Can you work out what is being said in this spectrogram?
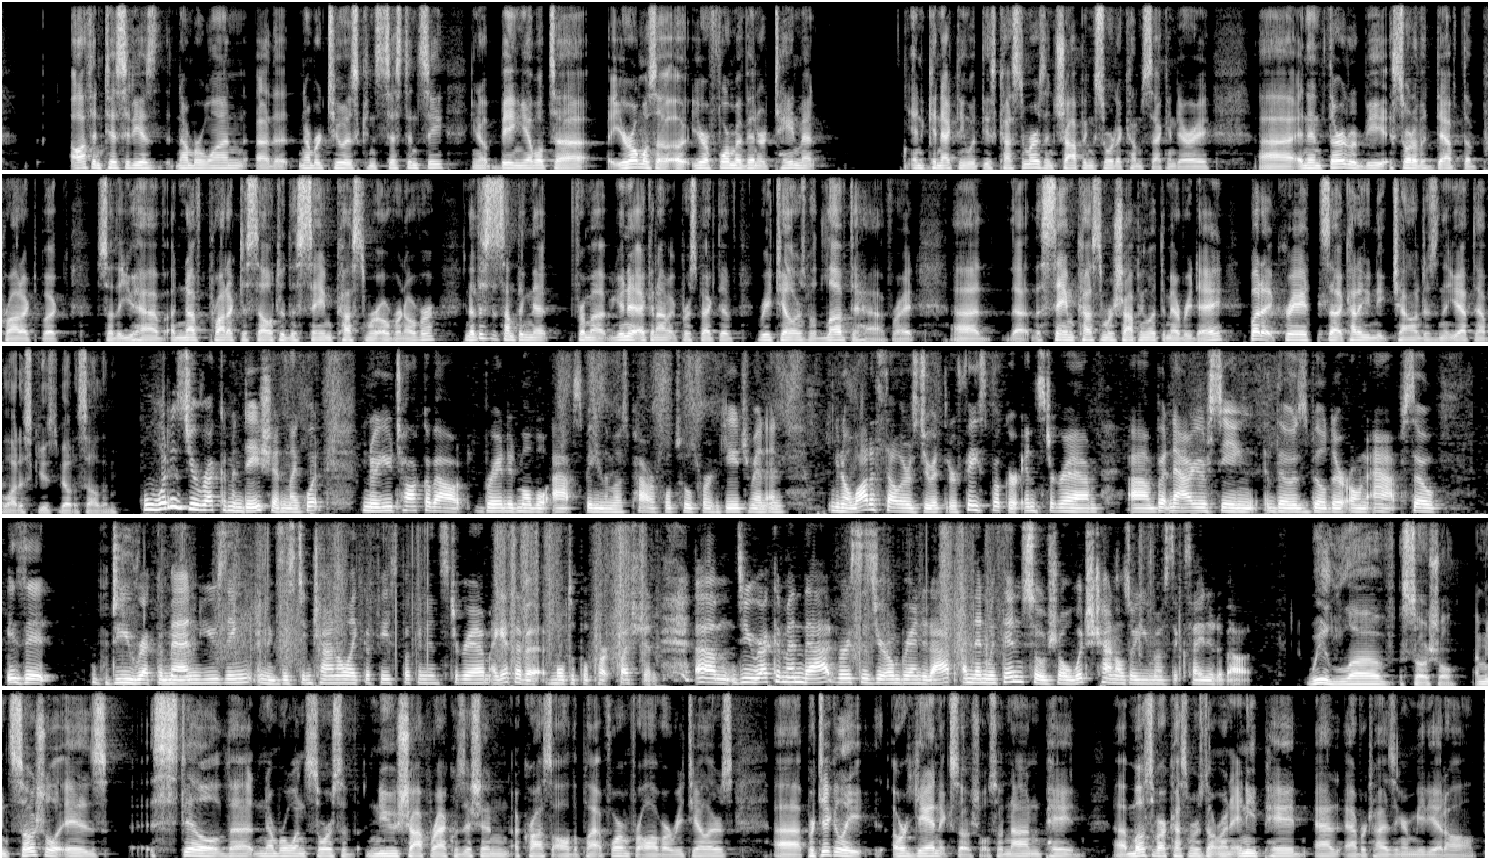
authenticity is number one. Uh, the number two is consistency. You know, being able to you're almost a you're a form of entertainment and connecting with these customers and shopping sort of comes secondary. Uh, and then third would be sort of a depth of product book so that you have enough product to sell to the same customer over and over. You know, this is something that from a unit economic perspective, retailers would love to have, right? Uh, the, the same customer shopping with them every day, but it creates uh, kind of unique challenges in that you have to have a lot of SKUs to be able to sell them. What is your recommendation? Like what, you know, you talk about branded mobile apps being the most powerful tool for engagement and you know, a lot of sellers do it through Facebook or Instagram, um, but now you're seeing those build their own app. So is it, do you recommend using an existing channel like a Facebook and Instagram? I guess I have a multiple part question. Um, do you recommend that versus your own branded app? And then within social, which channels are you most excited about? We love social. I mean, social is still the number one source of new shopper acquisition across all the platform for all of our retailers, uh, particularly organic social, so non-paid. Uh, most of our customers don't run any paid ad advertising or media at all.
